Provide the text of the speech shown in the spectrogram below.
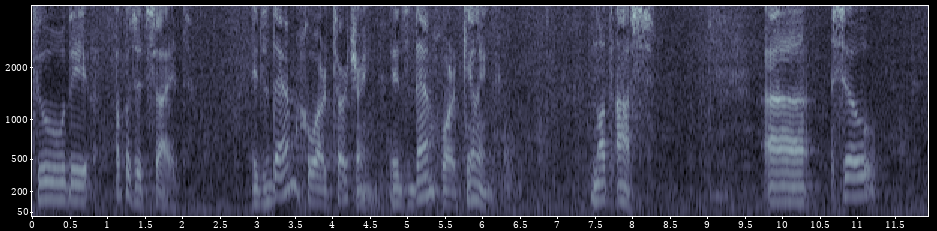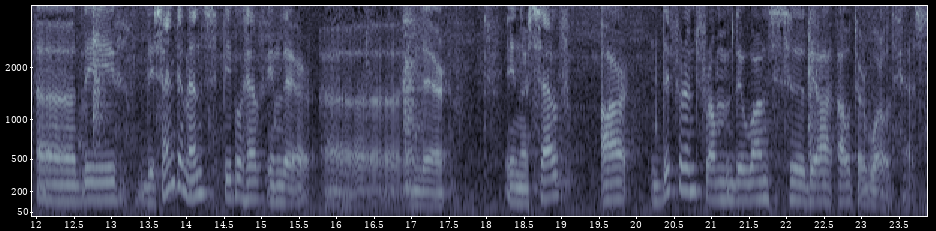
to the opposite side. It's them who are torturing. It's them who are killing not us. Uh, so uh, the the sentiments people have in their uh, in their inner self are different from the ones uh, the outer world has.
